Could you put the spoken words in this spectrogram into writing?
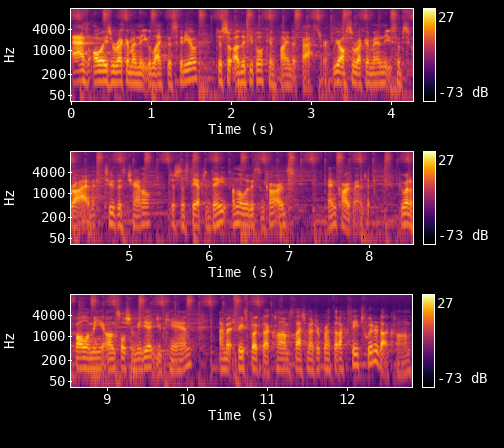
As always, we recommend that you like this video just so other people can find it faster. We also recommend that you subscribe to this channel just to stay up to date on the latest in cards and card magic. If you want to follow me on social media, you can. I'm at facebook.com slash magicorthodoxy, twitter.com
